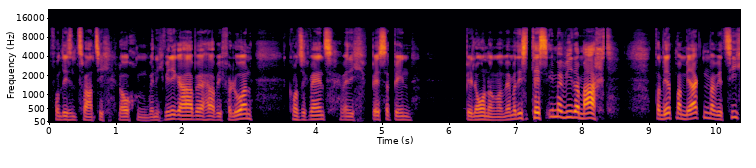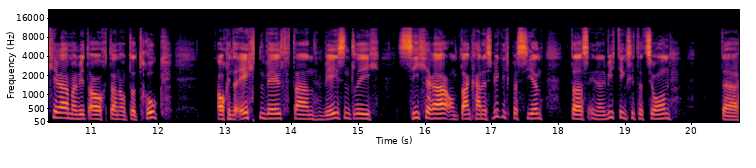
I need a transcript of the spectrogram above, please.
von diesen 20 lochen. Wenn ich weniger habe, habe ich verloren. Konsequenz, wenn ich besser bin, Belohnung. Und wenn man diese Tests immer wieder macht, dann wird man merken, man wird sicherer, man wird auch dann unter Druck, auch in der echten Welt, dann wesentlich sicherer und dann kann es wirklich passieren, dass in einer wichtigen Situation der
